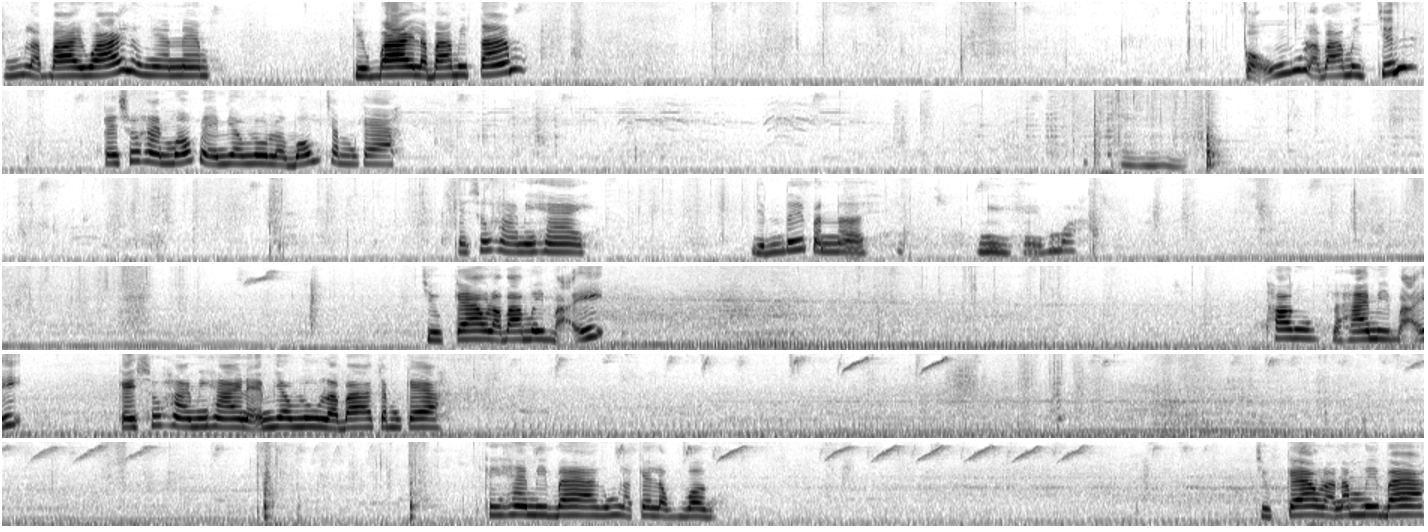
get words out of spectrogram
Cũng là bay quái luôn nha anh em. Chiều bay là 38 Cũ là 39 Cây số 21 này em giao lưu là 400k Cây số 22 Dính tiếp anh ơi. Nguy hiểm quá. chiều cao là 37 thân là 27 cây số 22 này em giao lưu là 300k cây 23 cũng là cây lộc vừng chiều cao là 53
